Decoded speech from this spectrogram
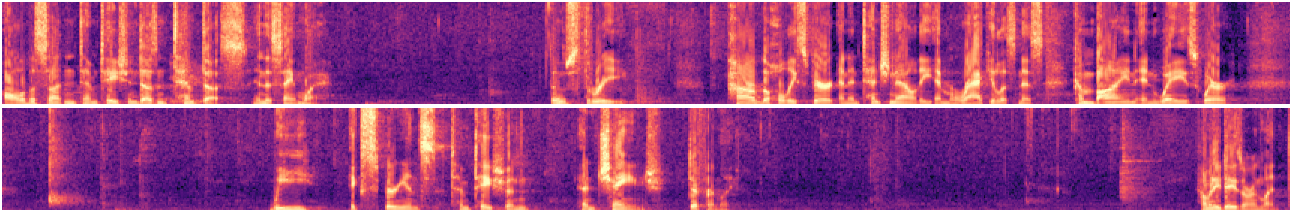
All of a sudden, temptation doesn't tempt us in the same way. Those three power of the Holy Spirit and intentionality and miraculousness combine in ways where we experience temptation and change differently. How many days are in Lent?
